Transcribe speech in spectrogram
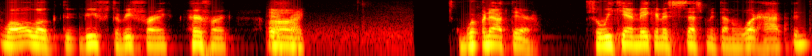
Well, look to be to be frank, hey Frank, Hey, um, Frank. we're not there, so we can't make an assessment on what happened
